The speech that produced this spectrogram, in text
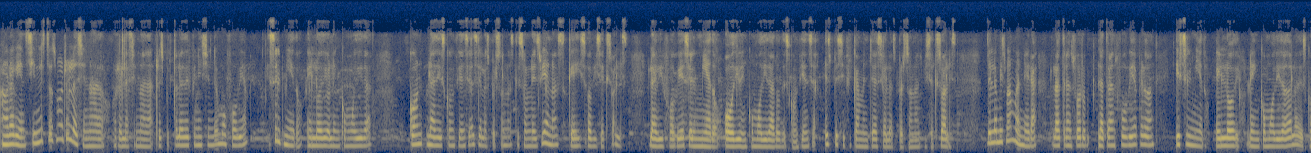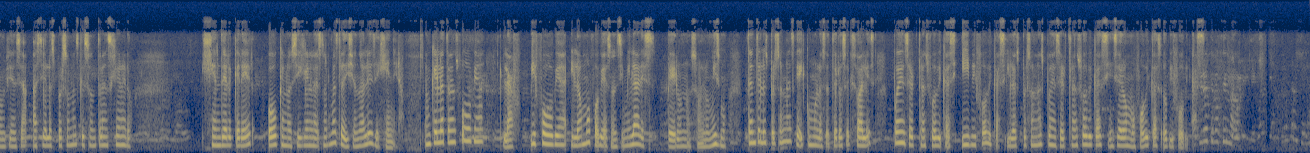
Ahora bien, si no estás muy relacionado o relacionada respecto a la definición de homofobia, es el miedo, el odio, la incomodidad con la desconfianza hacia las personas que son lesbianas, gays o bisexuales. La bifobia es el miedo, odio, incomodidad o desconfianza específicamente hacia las personas bisexuales. De la misma manera, la, la transfobia perdón, es el miedo, el odio, la incomodidad o la desconfianza hacia las personas que son transgénero, gender querer o que no siguen las normas tradicionales de género. Aunque la transfobia, la bifobia y la homofobia son similares, pero no son lo mismo. Tanto las personas gay como las heterosexuales pueden ser transfóbicas y bifóbicas, y las personas pueden ser transfóbicas sin ser homofóbicas o bifóbicas.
